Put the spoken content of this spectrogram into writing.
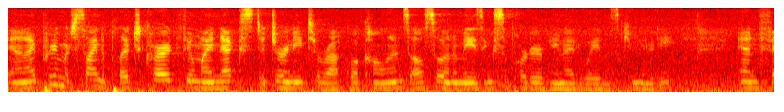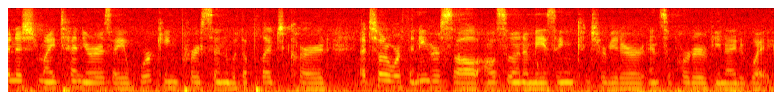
And I pretty much signed a pledge card through my next journey to Rockwell Collins, also an amazing supporter of United Way in this community, and finished my tenure as a working person with a pledge card at Shuttleworth and Ingersoll, also an amazing contributor and supporter of United Way.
